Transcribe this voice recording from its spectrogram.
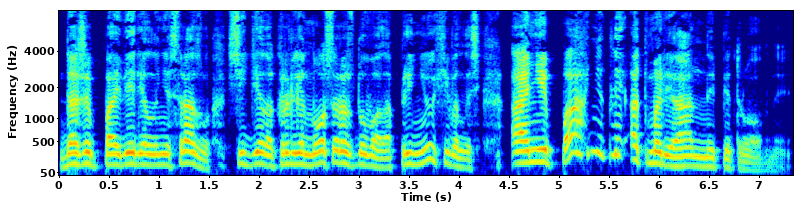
Даже поверила не сразу, сидела, крылья носа раздувала, принюхивалась, а не пахнет ли от Марианны Петровны?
